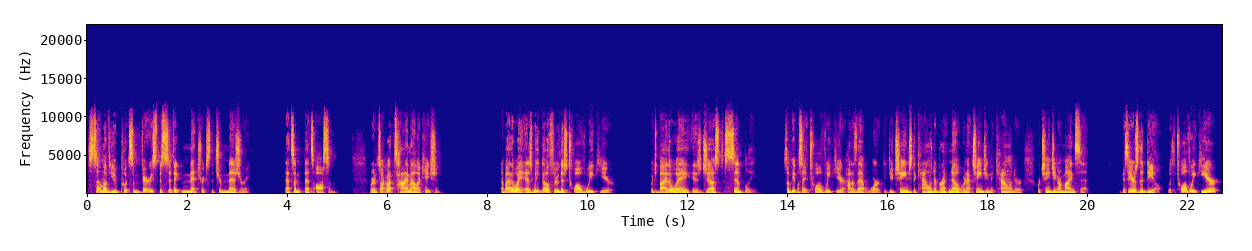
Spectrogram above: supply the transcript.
some of you put some very specific metrics that you're measuring. That's, a, that's awesome. We're going to talk about time allocation. Now, by the way, as we go through this 12 week year, which by the way is just simply Some people say a 12 week year. How does that work? Did you change the calendar, Brian? No, we're not changing the calendar. We're changing our mindset. Because here's the deal with a 12 week year,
